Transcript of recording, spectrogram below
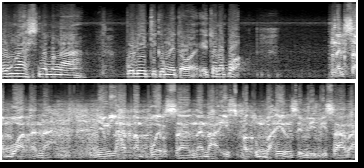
ungas na mga politikong ito. Ito na po. nagsabuatan na yung lahat ng puwersa na nais patumbahin si VP Sara.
